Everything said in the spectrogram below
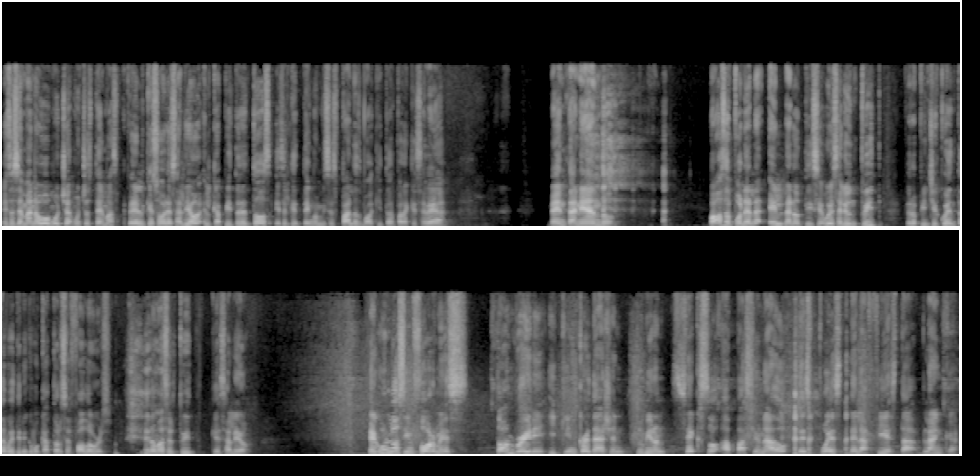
Esta semana hubo mucha- muchos temas, pero el que sobresalió, el capitán de todos, es el que tengo en mis espaldas. Voy a quitar para que se vea. Ventaneando. Vamos a poner la, el- la noticia. Güey, salió un tweet, pero pinche cuenta, güey, tiene como 14 followers. Era nomás el tweet que salió. Según los informes, Tom Brady y Kim Kardashian tuvieron sexo apasionado después de la fiesta blanca.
